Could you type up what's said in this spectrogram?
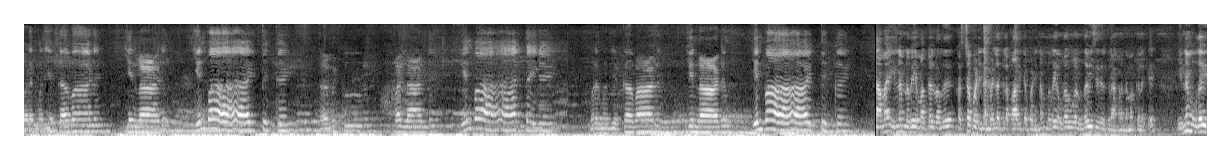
வளர்மதி அக்கா வாழ என் நாடு என் வாழ்த்துக்கள். தமிழ் கூறும் பல்லாண்டு என் வார்த்தைகள். வளர்மதி அக்கா வாழ என் நாடும் என் வாழ்த்துக்கள். இல்லாம இன்னும் நிறைய மக்கள் வந்து கஷ்டப்படினம் வெள்ளத்துல பாதிக்கப்படினம் நிறைய உறவுகள் உதவி செய்திருக்கிறாங்க அந்த மக்களுக்கு. இன்னும் உதவி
